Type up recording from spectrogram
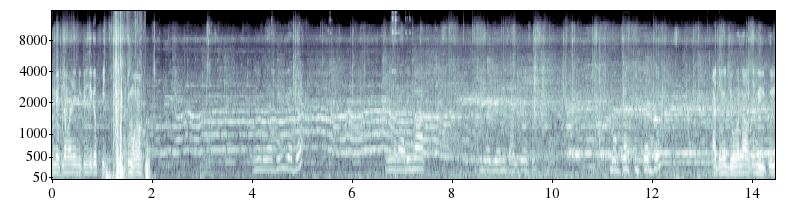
અમે એટલા માટે નીકળી જઈએ કે પિચ એમાં એ બધા કેવી ગયા છે? એ ગાડીમાં ચાલતું હશે. બોગસ પિક્ચર જો. આ તમે જોવા ના આવતો બિલકુલ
